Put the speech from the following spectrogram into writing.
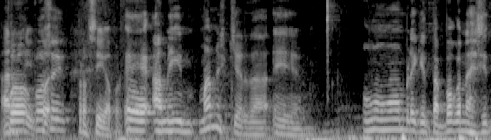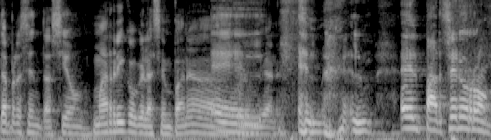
Ah, ¿Puedo- sí, puedo pro- seguir? prosiga, por favor. Eh, a mi mano izquierda, eh, un hombre que tampoco necesita presentación. Más rico que las empanadas El, colombianas. el, el- el parcero Ron.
